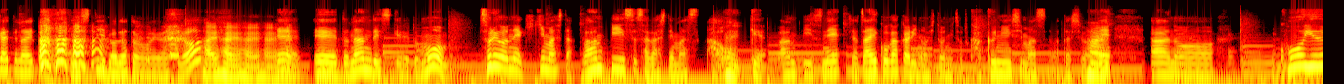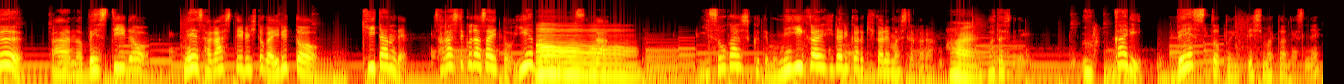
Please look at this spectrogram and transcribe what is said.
えてないと思う。ベスティードだと思いますよ。はいはいはいはい、はい、ええー、と、なんですけれども、それをね、聞きました。ワンピース探してます。あ、オッケー。ワンピースね。じゃあ在庫係の人にちょっと確認します。私はね。はい、あのー、こういうあのベスティードね探してる人がいると聞いたんで探してくださいと言えばいいんですが忙しくても右から左から聞かれましたから、はい、私ねうっかりベストと言ってしまったんですね。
